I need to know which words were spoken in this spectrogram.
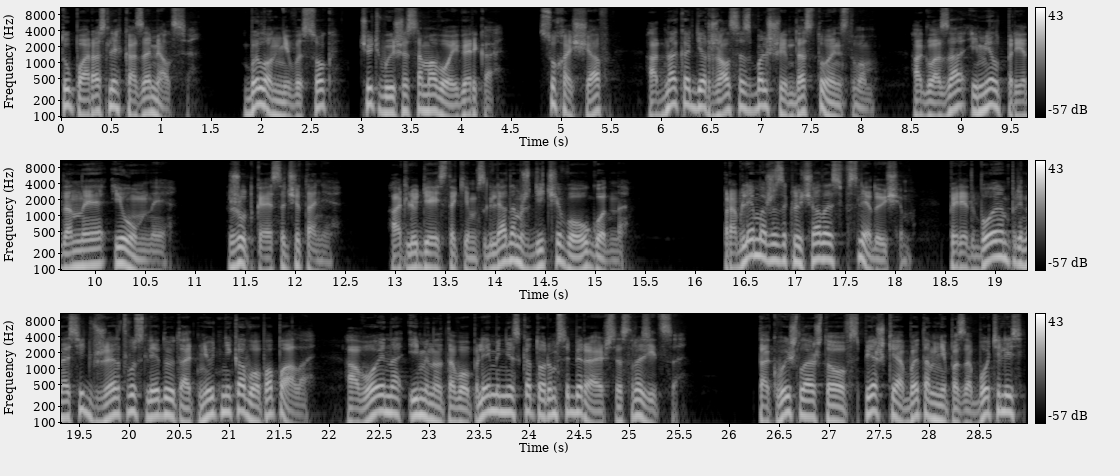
Тупара слегка замялся. Был он невысок, чуть выше самого Игорька. Сухощав, однако держался с большим достоинством, а глаза имел преданные и умные. Жуткое сочетание. От людей с таким взглядом жди чего угодно. Проблема же заключалась в следующем. Перед боем приносить в жертву следует отнюдь никого попало – а воина именно того племени, с которым собираешься сразиться. Так вышло, что в спешке об этом не позаботились,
